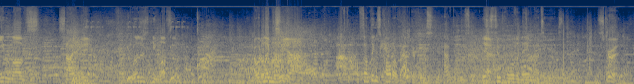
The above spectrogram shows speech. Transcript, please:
He loves side B. He loves, he loves it. I would have liked to see. Uh, If something's called a Raptor Boost, you have to use it. Yeah. It's too cool of a name not to use. screw it.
